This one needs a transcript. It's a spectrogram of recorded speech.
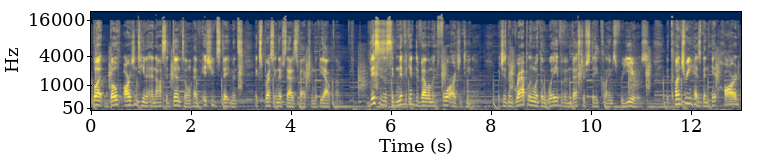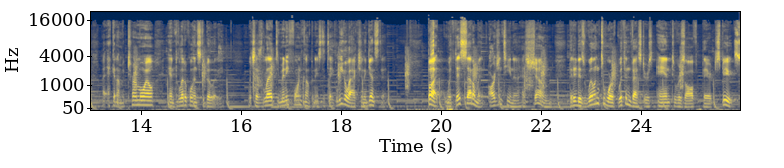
but both Argentina and Occidental have issued statements expressing their satisfaction with the outcome. This is a significant development for Argentina, which has been grappling with a wave of investor state claims for years. The country has been hit hard by economic turmoil and political instability which has led to many foreign companies to take legal action against it. But with this settlement, Argentina has shown that it is willing to work with investors and to resolve their disputes.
